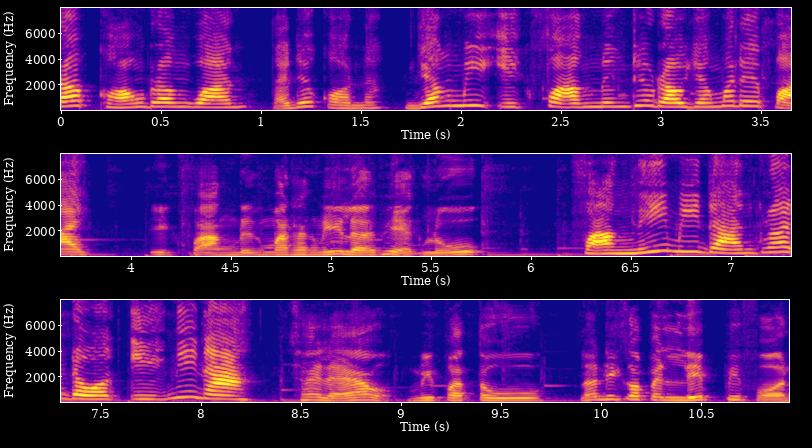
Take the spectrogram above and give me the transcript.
รับของรางวัล แต่เดี๋ยวก่อนนะ ยังมีอีกฝั่งหนึ่งที่เรายังไม่ได้ไป อีกฝั่งดึงมาทางนี้เลยพี่เอกรู้ ฝั่งนี้มีด่านกระโดดอีกนี่นะใช่แล้วมีประตูแล้วนี่ก็เป็นลิฟต์พี่ฝน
